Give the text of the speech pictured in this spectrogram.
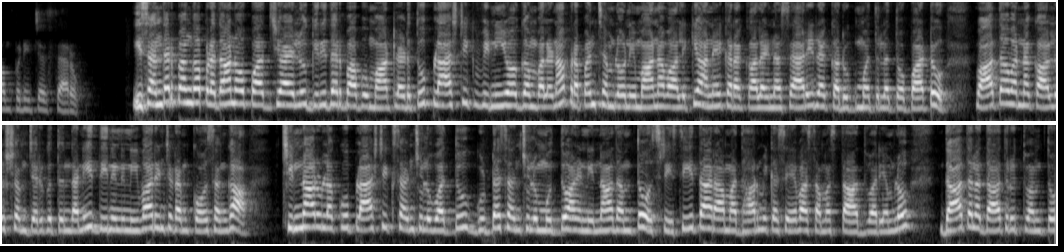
పంపిణీ చేశారు. ఈ సందర్భంగా ప్రధానోపాధ్యాయులు గిరిధర్ బాబు మాట్లాడుతూ ప్లాస్టిక్ వినియోగం వలన ప్రపంచంలోని మానవాళికి అనేక రకాలైన శారీరక రుగ్మతులతో పాటు వాతావరణ కాలుష్యం జరుగుతుందని దీనిని నివారించడం కోసంగా చిన్నారులకు ప్లాస్టిక్ సంచులు వద్దు గుడ్డ సంచులు ముద్దు అనే నినాదంతో శ్రీ సీతారామ ధార్మిక సేవా సంస్థ ఆధ్వర్యంలో దాతల దాతృత్వంతో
